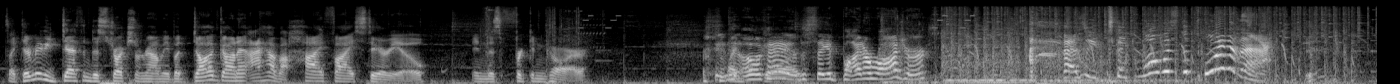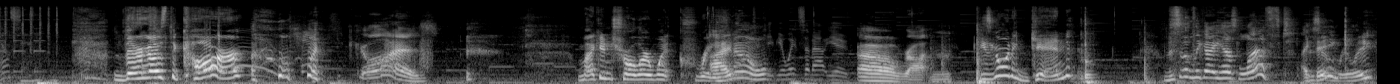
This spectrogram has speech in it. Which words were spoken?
It's like there may be death and destruction around me, but doggone it, I have a hi-fi stereo in this freaking car. Oh okay, gosh. let's say goodbye to Roger. As he take, what was the point of that? There goes the car. Oh my gosh! My controller went crazy. I know. Keep your wits about you. Oh, rotten. He's going again. This is the only guy he has left. I Is it think. really?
